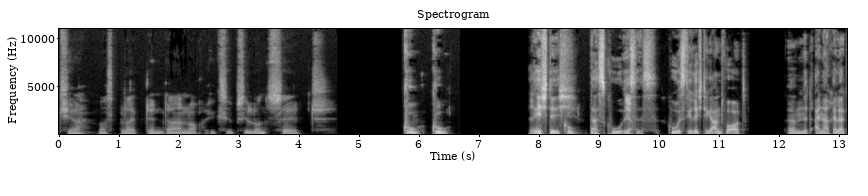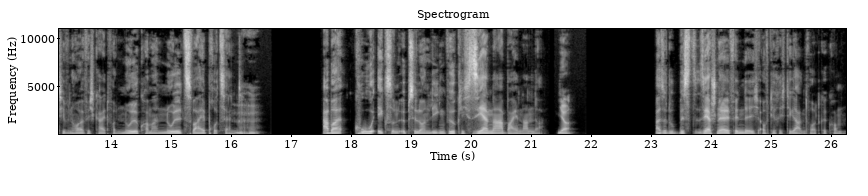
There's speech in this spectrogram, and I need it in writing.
Tja, was bleibt denn da noch? XYZ? Q, Q. Richtig. Q. Das Q ist es. Q ist die richtige Antwort ähm, mit einer relativen Häufigkeit von 0,02 Prozent. Mhm. Aber Q, X und Y liegen wirklich sehr nah beieinander. Ja, Also du bist sehr schnell, finde ich, auf die richtige Antwort gekommen.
